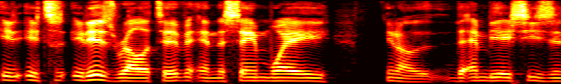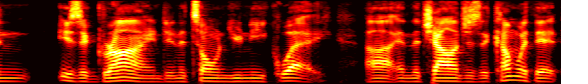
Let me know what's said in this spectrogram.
it, it's it is relative. In the same way you know the NBA season is a grind in its own unique way uh, and the challenges that come with it.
